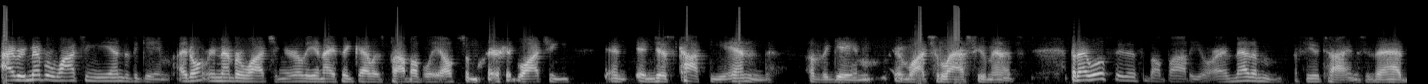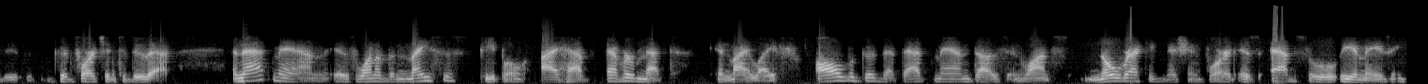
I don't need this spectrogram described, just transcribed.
I remember watching the end of the game. I don't remember watching early, and I think I was probably out somewhere watching and, and just caught the end of the game and watch the last few minutes. But I will say this about Bobby Orr. I've met him a few times and I had the good fortune to do that. And that man is one of the nicest people I have ever met in my life. All the good that that man does and wants no recognition for it is absolutely amazing.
